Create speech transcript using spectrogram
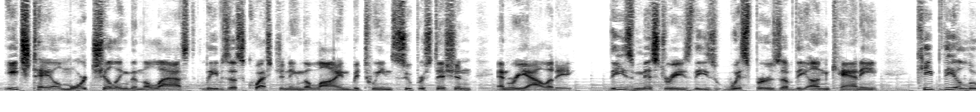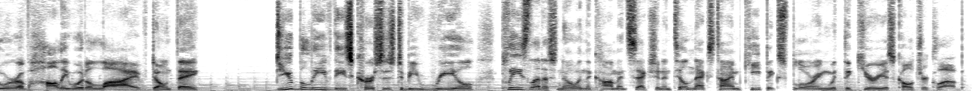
Each tale more chilling than the last leaves us questioning the line between superstition and reality. These mysteries, these whispers of the uncanny, keep the allure of Hollywood alive, don't they? Do you believe these curses to be real? Please let us know in the comment section. Until next time, keep exploring with the Curious Culture Club.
